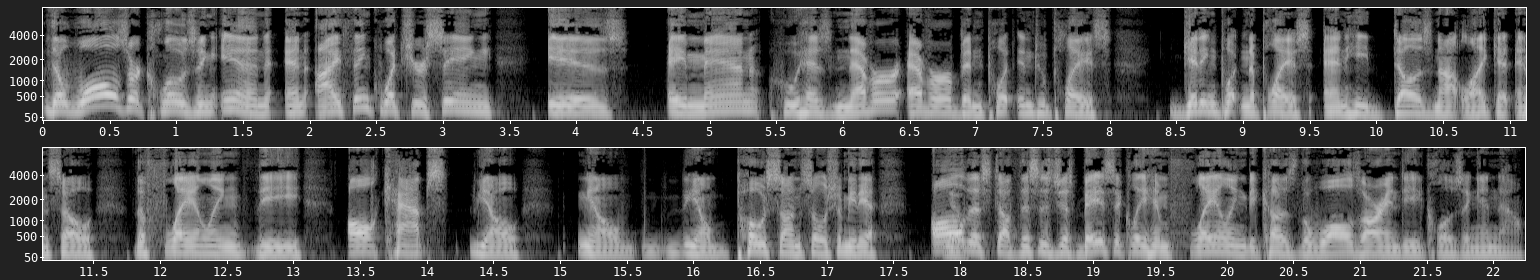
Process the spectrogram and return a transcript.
The walls are closing in, and I think what you're seeing is a man who has never ever been put into place getting put into place, and he does not like it. And so the flailing, the all caps, you know, you know, you know, posts on social media all Yep. this stuff. This is just basically him flailing because the walls are indeed closing in now.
